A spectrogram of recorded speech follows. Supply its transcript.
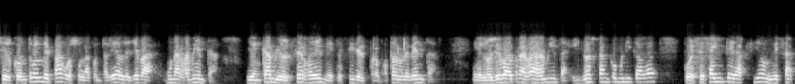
si el control de pagos o la contabilidad le lleva una herramienta y en cambio el CRM, es decir, el promotor de ventas, eh, lo lleva a otra herramienta y no están comunicadas, pues esa interacción, esa,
